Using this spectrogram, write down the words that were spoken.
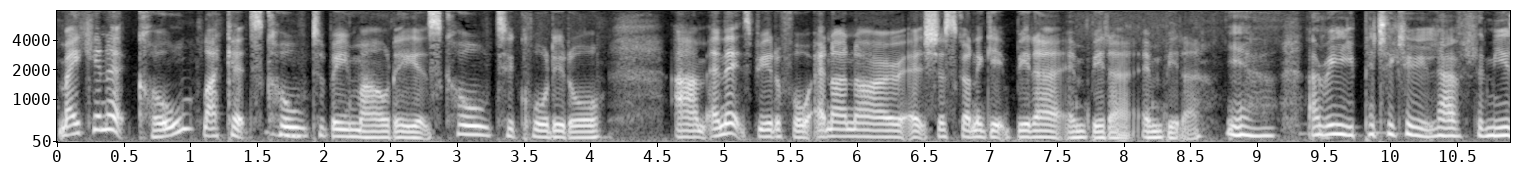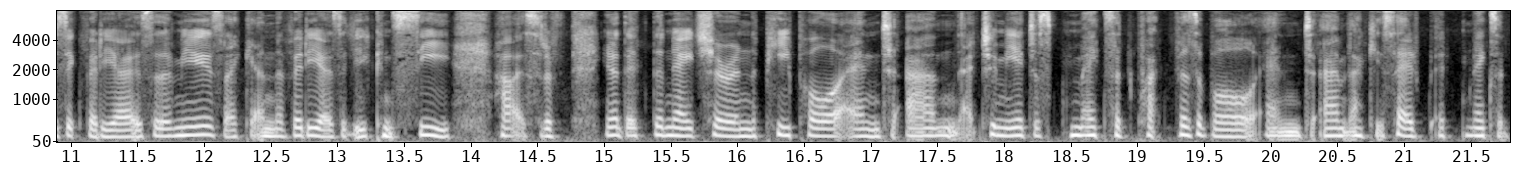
making it cool. Like it's cool mm. to be Maori, it's cool to kōrero. Um, and that's beautiful. And I know it's just going to get better and better and better. Yeah, I really particularly love the music videos, the music and the videos that you can see how it's sort of, you know, the, the nature and the people. And um, to me, it just makes it quite visible. And um, like you said, it, makes it,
